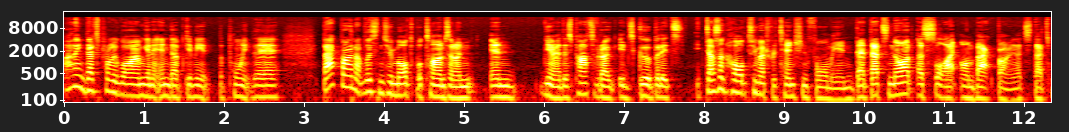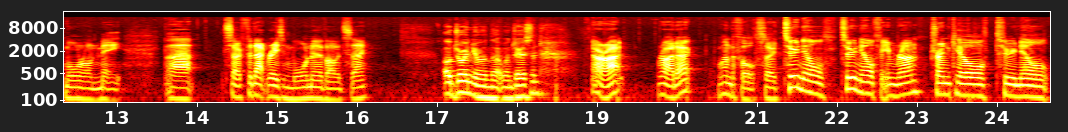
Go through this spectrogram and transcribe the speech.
I think that's probably why I'm going to end up giving it the point there. Backbone I've listened to multiple times and I and you know there's parts of it I, it's good but it's it doesn't hold too much retention for me and that that's not a slight on Backbone that's that's more on me. But so for that reason War Nerve I would say. I'll join you on that one, Jason. All right. Righto. Wonderful. So 2 0 2 0 for Imran. Trendkill 2 0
